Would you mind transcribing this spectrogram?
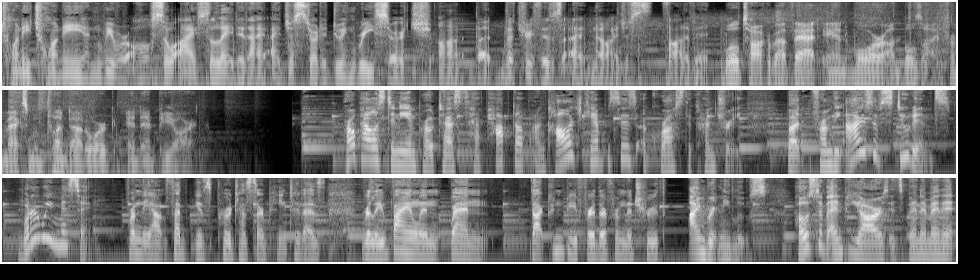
2020 and we were all so isolated. I, I just started doing research. Uh, but the truth is, uh, no, I just thought of it. We'll talk about that and more on Bullseye from MaximumFun.org and NPR. Pro Palestinian protests have popped up on college campuses across the country. But from the eyes of students, what are we missing? From the outside, these protests are painted as really violent when that couldn't be further from the truth. I'm Brittany Luce, host of NPR's It's Been a Minute,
